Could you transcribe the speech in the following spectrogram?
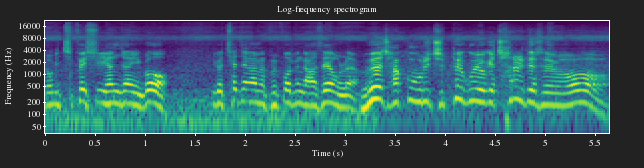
여기 집회 시위 현장이고 이거 채쟁하면 불법인가 아세요 몰라요? 왜 자꾸 우리 집회구역에 차를 대세요?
